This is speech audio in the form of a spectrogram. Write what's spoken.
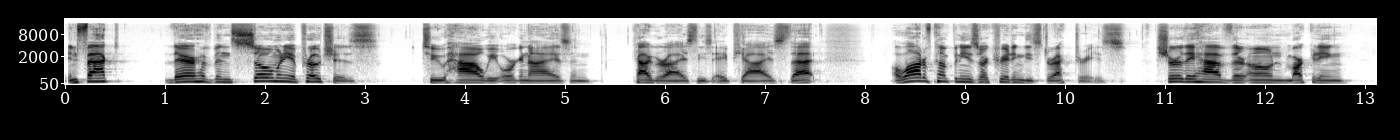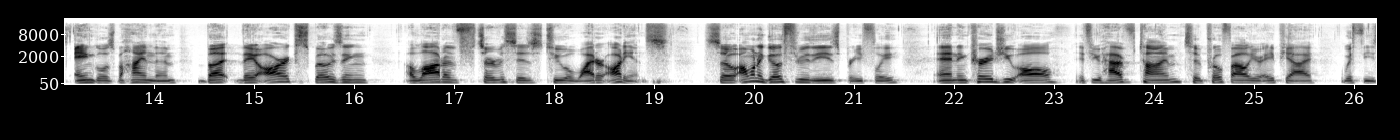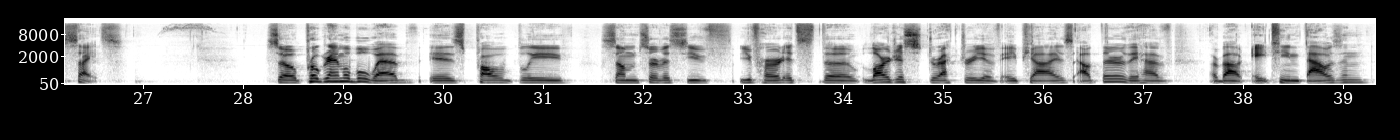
In fact, there have been so many approaches to how we organize and categorize these APIs that a lot of companies are creating these directories. Sure, they have their own marketing angles behind them, but they are exposing a lot of services to a wider audience. So I want to go through these briefly and encourage you all, if you have time, to profile your API with these sites. So programmable web is probably some service you've, you've heard. It's the largest directory of APIs out there. They have about 18,000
